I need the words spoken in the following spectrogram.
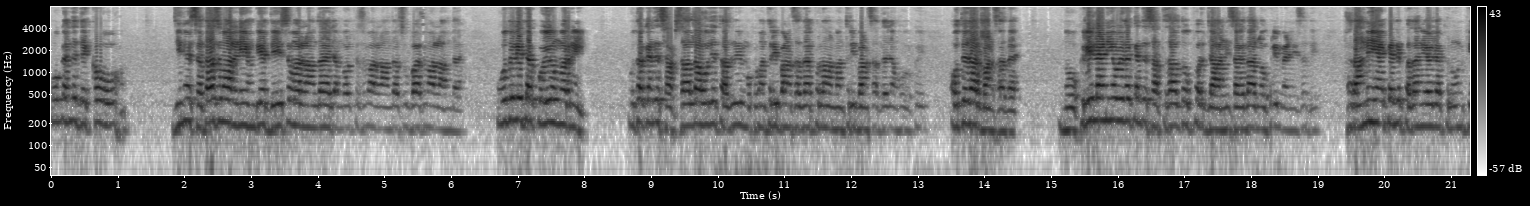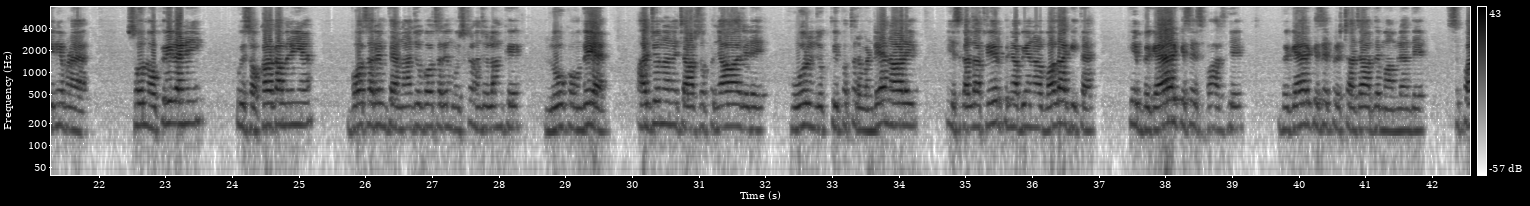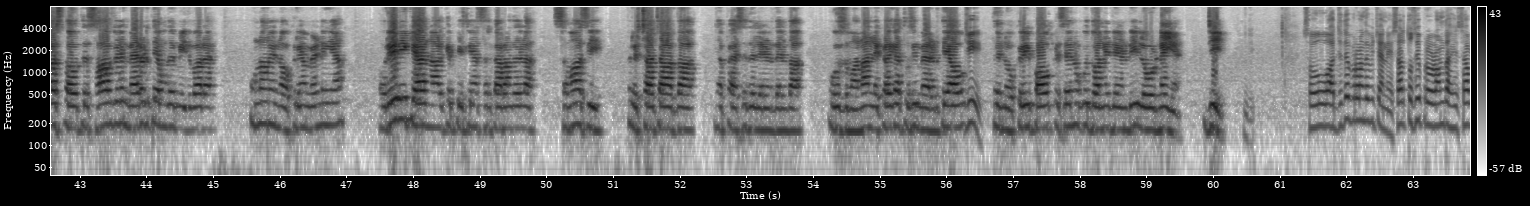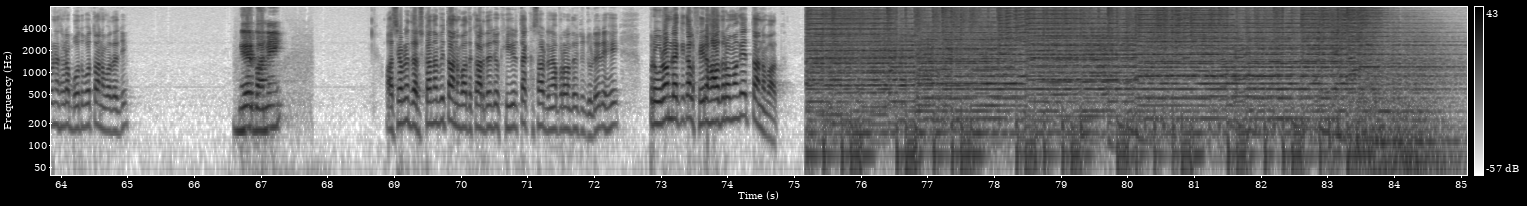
ਉਹ ਕਹਿੰਦੇ, ਦੇਖੋ, ਜਿਹਨੇ ਸਤਾ ਸੰਭਾਲਣੀ ਹੁੰਦੀ ਹੈ, ਦੇਸ਼ ਸੰਭਾਲਣਾ ਹੁੰਦਾ ਹੈ, ਜਾਂ ਮੁਲਕ ਸੰਭਾਲਣਾ ਹੁੰਦਾ, ਸੂਬਾ ਸੰਭਾਲਣਾ ਹੁੰਦਾ ਉਹਦੇ ਲਈ ਤਾਂ ਕੋਈ ਉਮਰ ਨਹੀਂ। ਉਹ ਤਾਂ ਕਹਿੰਦੇ 60 ਸਾਲ ਦਾ ਹੋ ਜੇ, ਤਦ ਵੀ ਮੁੱਖ ਮੰਤਰੀ ਬਣ ਸਕਦਾ, ਪ੍ਰਧਾਨ ਮੰਤਰੀ ਬਣ ਸਕਦਾ ਜਾਂ ਹੋਰ ਕੋਈ ਅਹੁਦੇਦਾਰ ਬਣ ਸਕਦਾ। ਨੌਕਰੀ ਲੈਣੀ ਹੋਵੇ ਤਾਂ ਕਹਿੰਦੇ 7 ਸਾਲ ਤੋਂ ਉੱਪਰ ਜਾ ਨਹੀਂ ਸਕਦਾ, ਨੌਕਰੀ ਮਿਲ ਨਹੀਂ ਸਕਦੀ। ਹੈਰਾਨੀ ਹੈ, ਕਹਿੰਦੇ ਪਤਾ ਨਹੀਂ ਇਹੋ ਜਿਹਾ ਕਾਨੂੰਨ ਕਿਹਨੇ ਬਣਾਇਆ। ਸੋ ਨੌਕਰੀ ਲੈਣੀ ਕੋਈ ਸੌਖਾ ਕੰਮ ਨਹੀਂ ਹੈ। ਬਹੁਤ ਸਾਰੇ ਇਮਤਿਹਾਨਾਂ ਜੋ ਬਹੁਤ ਸਾਰੇ ਮੁਸ਼ਕਲਾਂ ਜੋ ਲੰਘ ਕੇ ਲੋਕ ਆਉਂਦੇ ਆ। ਅੱਜ ਉਹਨਾਂ ਨੇ 450 ਜਿਹੜੇ ਹੋਰ ਨਿਯੁਕਤੀ ਪੱਤਰ ਵੰਡਿਆ ਨਾਲ ਇਸ ਗੱਲ ਦਾ ਫੇਰ ਪੰਜਾਬੀਆਂ ਨਾਲ ਵਾਅਦਾ ਕੀਤਾ। ਕਿ ਬਗੈਰ ਕਿਸੇ ਸਿਫਾਰਸ਼ ਦੇ ਬਗੈਰ ਕਿਸੇ ਭ੍ਰਿਸ਼ਟਾਚਾਰ ਦੇ ਮਾਮਲਿਆਂ ਦੇ ਸਪਸ਼ਟ ਤੌਰ ਤੇ ਸਾਫ਼ ਜਿਹੜੇ ਮੈਰਿਟ ਤੇ ਆਉਂਦੇ ਉਮੀਦਵਾਰ ਹੈ ਉਹਨਾਂ ਨੇ ਨੌਕਰੀਆਂ ਮਿਲਣਗੀਆਂ। ਔਰ ਇਹ ਵੀ ਕਿਹਾ ਨਾਲ ਕਿ ਪਿਛਲੀਆਂ ਸਰਕਾਰਾਂ ਦਾ ਜਿਹੜਾ ਸਮਾਂ ਸੀ ਭ੍ਰਿਸ਼ਟਾਚਾਰ ਦਾ ਜਾਂ ਪੈਸੇ ਦੇ ਲੈਣ ਦੇਣ ਦਾ ਉਹ ਜ਼ਮਾਨਾ ਨਿਕਲ ਗਿਆ। ਤੁਸੀਂ ਮੈਰਿਟ ਤੇ ਆਓ ਤੇ ਨੌਕਰੀ ਪਾਓ ਕਿਸੇ ਨੂੰ ਕੋਈ ਦਵਾਨੀ ਦੇਣ ਦੀ ਲੋੜ ਨਹੀਂ ਹੈ। ਜੀ। ਜੀ। ਸੋ ਅੱਜ ਦੇ ਪ੍ਰੋਗਰਾਮ ਦੇ ਵਿੱਚ ਆਨੇ ਸਰ ਤੁਸੀਂ ਪ੍ਰੋਗਰਾਮ ਦਾ ਹਿੱਸਾ ਬਣੇ। ਤੁਹਾਡਾ ਬਹੁਤ ਬਹੁਤ ਧੰਨਵਾਦ ਹੈ ਜੀ। ਮਿਹਰਬਾਨੀ। ਅਸੀਂ ਆਪਣੇ ਦਰਸ਼ਕਾਂ ਦਾ ਵੀ ਧੰਨਵਾਦ ਕਰਦੇ ਹਾਂ ਜੋ ਅਖੀਰ ਤੱਕ ਸਾਡੇ ਨਾਲ ਪ੍ਰੋਗਰਾਮ ਦੇ ਵਿੱਚ ਜੁੜੇ ਰਹੇ। ਪ੍ਰੋਗਰਾਮ ਲੈ ਕੇ ਕੱਲ ਫਿਰ ਹਾਜ਼ਰ ਹੋਵਾਂਗੇ। ਧੰਨਵਾਦ।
